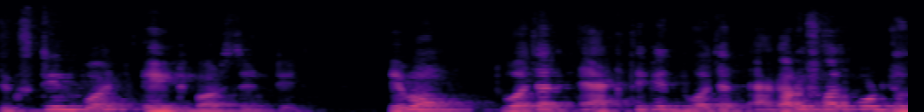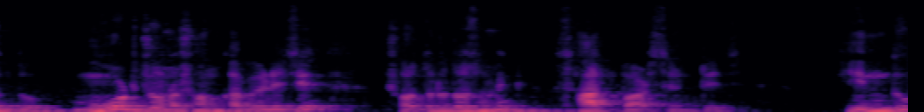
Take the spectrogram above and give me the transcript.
সিক্সটিন পয়েন্ট এইট পার্সেন্টেজ এবং দু হাজার এক থেকে দু হাজার এগারো সাল পর্যন্ত মোট জনসংখ্যা বেড়েছে সতেরো দশমিক সাত percentage Hindu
